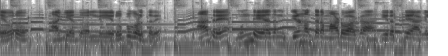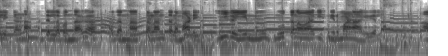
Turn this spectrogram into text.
ದೇವರು ಆಗಿ ಅದು ಅಲ್ಲಿ ರೂಪುಗೊಳ್ಳುತ್ತದೆ. ಆದರೆ ಮುಂದೆ ಅದನ್ನು ಜೀರ್ಣೋದ್ಧಾರ ಮಾಡುವಾಗ ಈ ರಸ್ತೆ ಅಗಲೀಕರಣ ಅದೆಲ್ಲ ಬಂದಾಗ ಅದನ್ನ ಸ್ಥಳಾಂತರ ಮಾಡಿ ಈಗ ಈ ನೂತನವಾಗಿ ನಿರ್ಮಾಣ ಆಗಿದೆಯಲ್ಲ, ಆ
